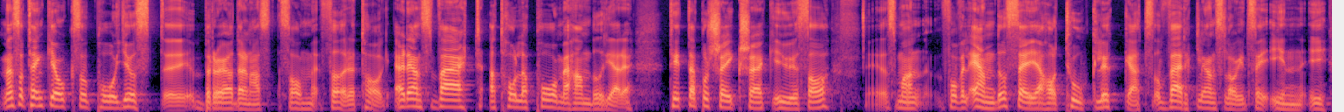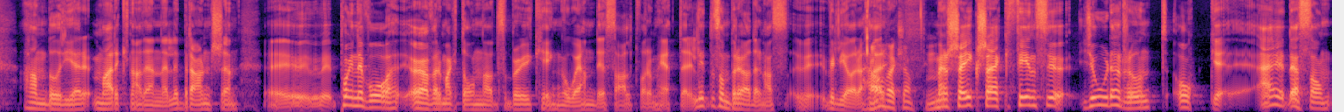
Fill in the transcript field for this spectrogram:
Men så tänker jag också på just eh, brödernas som företag. Är det ens värt att hålla på med hamburgare? Titta på Shake Shack i USA, eh, som man får väl ändå säga har toklyckats och verkligen slagit sig in i hamburgermarknaden eller branschen eh, på en nivå över McDonalds, Burger King och Wendys och allt vad de heter. Lite som brödernas vill göra här. Ja, mm. Men Shake Shack finns ju jorden runt och är dessutom,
